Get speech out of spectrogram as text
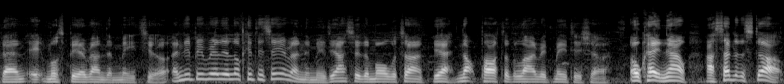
then it must be a random meteor. And you'd be really lucky to see a random meteor. I see them all the time. Yeah, not part of the Lyrid meteor shower. Okay, now, I said at the start,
